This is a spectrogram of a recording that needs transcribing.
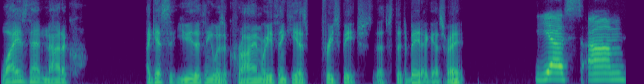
Why is that not a I guess you either think it was a crime or you think he has free speech. That's the debate, I guess, right? Yes. Um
